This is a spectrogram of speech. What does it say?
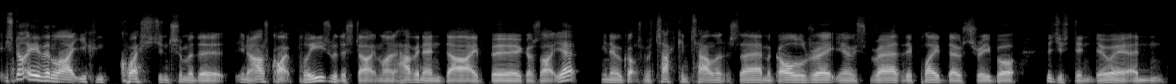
it's not even like you can question some of the. You know, I was quite pleased with the starting line having Ndiaye, Berg. I was like, yep, you know, got some attacking talents there. McGoldrick, you know, it's rare they played those three, but they just didn't do it. And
